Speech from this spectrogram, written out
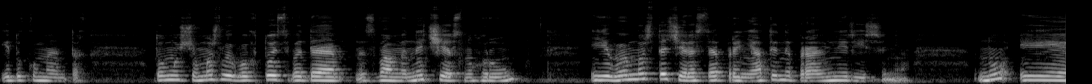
і документах, тому що, можливо, хтось веде з вами нечесну гру, і ви можете через це прийняти неправильні рішення. Ну і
